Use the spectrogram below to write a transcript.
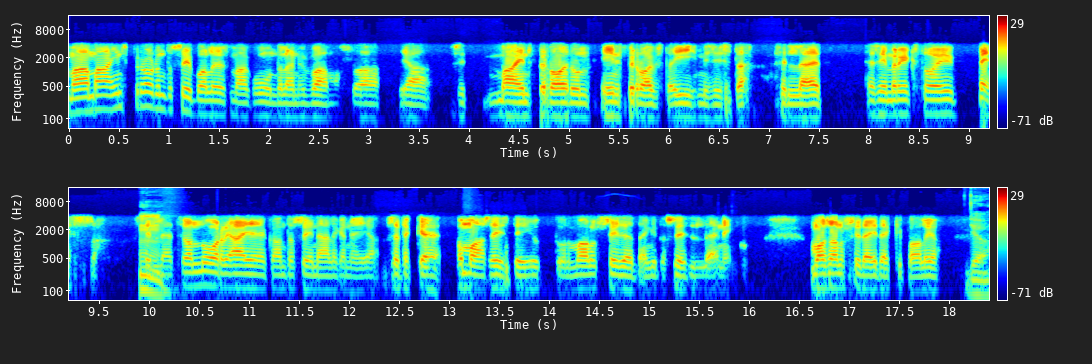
mä, mä inspiroidun tosi paljon, jos mä kuuntelen hyvää musaa. Ja sit mä inspiroidun inspiroivista ihmisistä. Silleen, että esimerkiksi toi Pessa. Silleen, mm. että se on nuori äijä, joka on tosi nälkäinen ja se tekee omaa siistiä juttua. Mä oon ollut siitä jotenkin tosi silleen niin kuin, mä oon saanut siitä itsekin paljon. Joo.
